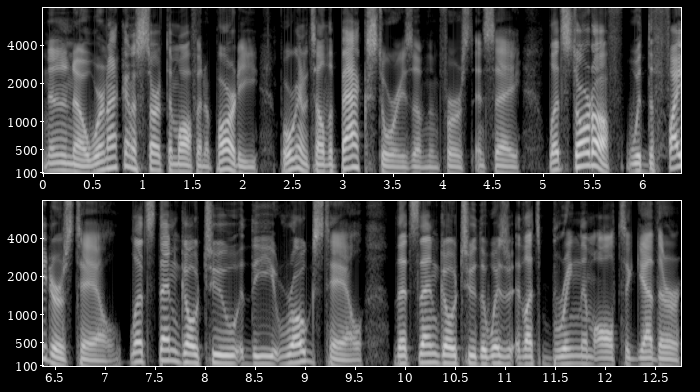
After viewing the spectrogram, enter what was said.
no, no, no, we're not going to start them off in a party, but we're going to tell the backstories of them first and say, let's start off with the fighter's tale. Let's then go to the rogue's tale. Let's then go to the wizard. Let's bring them all together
